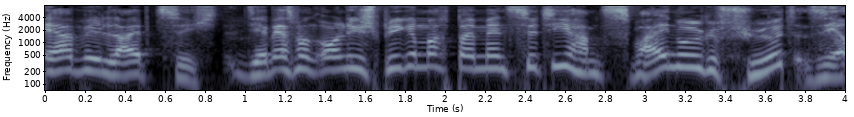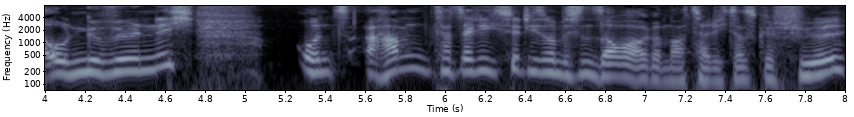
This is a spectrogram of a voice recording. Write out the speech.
RB Leipzig. Die haben erstmal ein ordentliches Spiel gemacht bei Man City, haben 2-0 geführt, sehr ungewöhnlich. Und haben tatsächlich City so ein bisschen sauer gemacht, hatte ich das Gefühl.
